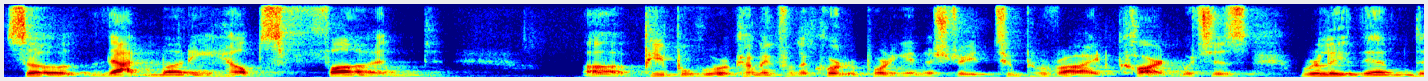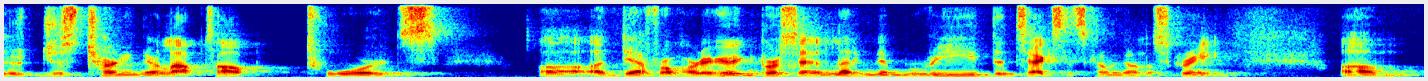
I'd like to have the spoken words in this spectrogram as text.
So that money helps fund uh, people who are coming from the court reporting industry to provide CART, which is really them they're just turning their laptop towards uh, a deaf or hard of hearing person and letting them read the text that's coming on the screen. Um,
